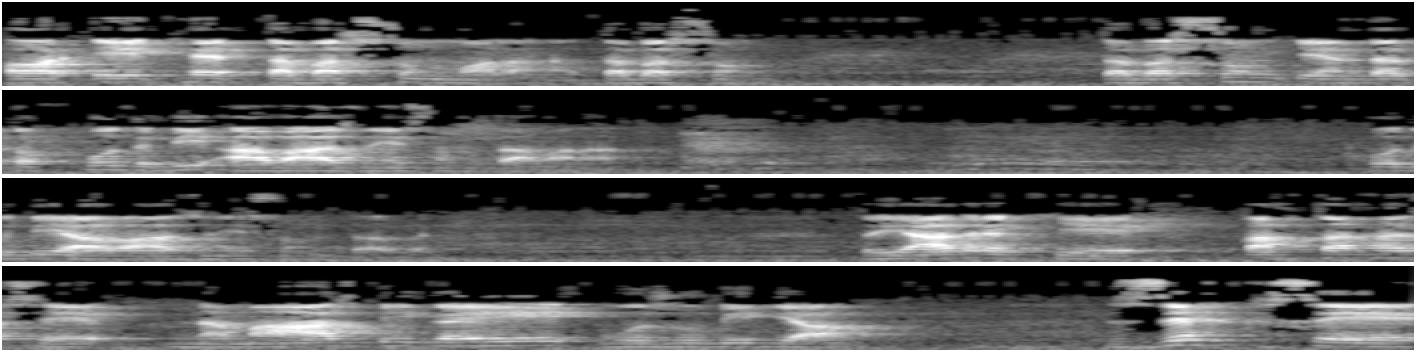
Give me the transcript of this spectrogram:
اور ایک ہے تبسم، مولانا، تبسم۔ تبسم کے اندر تو خود بھی آواز نہیں سنتا، مولانا۔ خود بھی آواز نہیں سنتا بھائی۔ تو یاد رکھیے قہقہ سے نماز بھی گئی، وضو بھی گیا۔ ذکر سے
